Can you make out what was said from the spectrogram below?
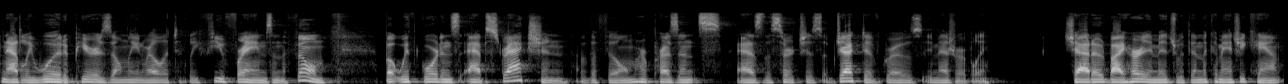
Natalie Wood appears only in relatively few frames in the film, but with Gordon's abstraction of the film, her presence as the search's objective grows immeasurably. Shadowed by her image within the Comanche camp,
